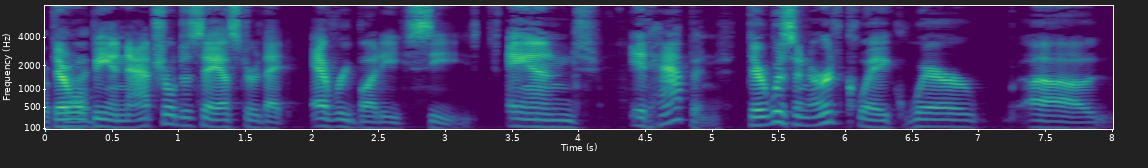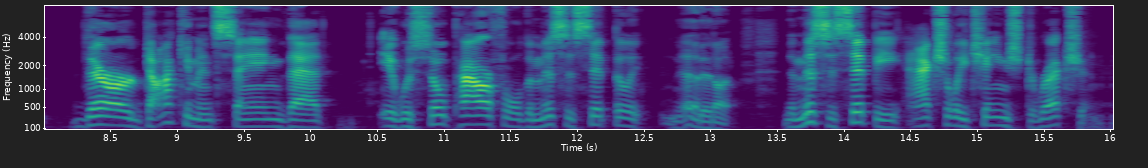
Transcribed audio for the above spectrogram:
Okay. There will be a natural disaster that everybody sees. And it happened. There was an earthquake where uh, there are documents saying that it was so powerful the Mississippi the Mississippi actually changed direction.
